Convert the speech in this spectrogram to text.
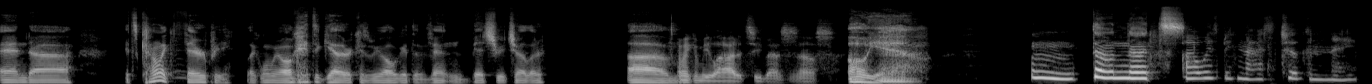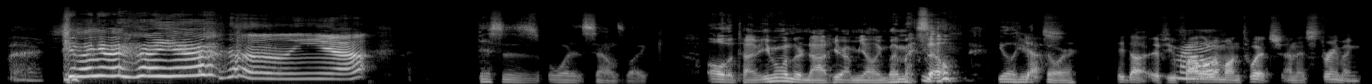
and uh, it's kind of like therapy, like when we all get together because we all get to vent and bitch to each other. Um, I mean, it can be loud at Seabass's house. oh yeah, mm, donuts. Always be nice to the neighbors. Can I get a Oh, yeah. This is what it sounds like. All the time. Even when they're not here, I'm yelling by myself. You'll hear Yes. Thor. He does. If you follow him on Twitch and his streaming,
